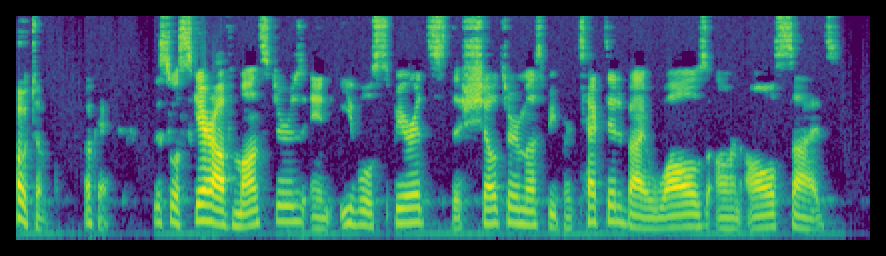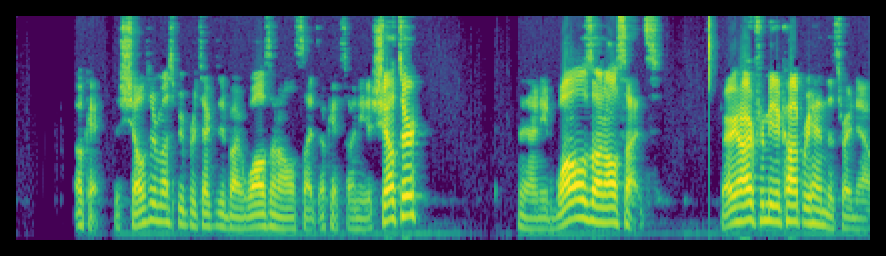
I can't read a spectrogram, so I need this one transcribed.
Totem. Okay. This will scare off monsters and evil spirits. The shelter must be protected by walls on all sides. Okay, the shelter must be protected by walls on all sides. Okay, so I need a shelter, and I need walls on all sides. Very hard for me to comprehend this right now.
